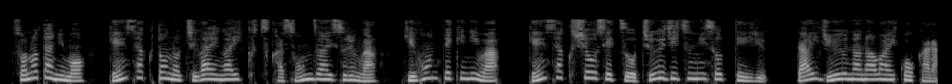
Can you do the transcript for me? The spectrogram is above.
その他にも原作との違いがいくつか存在するが、基本的には原作小説を忠実に沿っている第17話以降から。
